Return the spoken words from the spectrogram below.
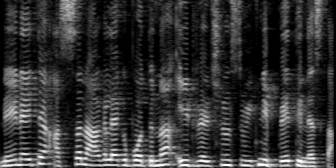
నేనైతే అస్సలు ఆగలేకపోతున్నా ఈ ట్రెడిషనల్ స్వీట్ని ఇప్పుడే తినేస్తా.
